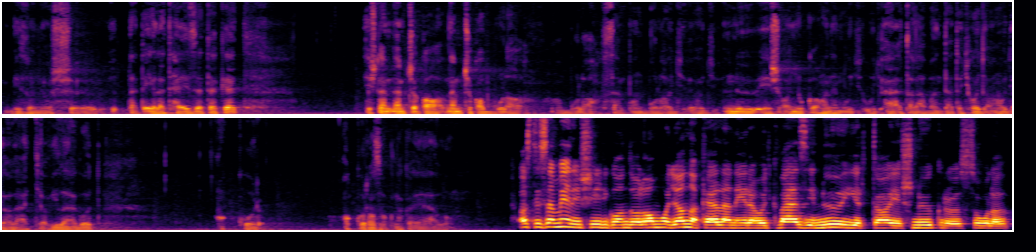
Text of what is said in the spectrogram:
bizonyos tehát élethelyzeteket, és nem, nem, csak, a, nem csak abból a, abból a szempontból, hogy, hogy nő és anyuka, hanem úgy, úgy általában, tehát hogy hogyan, hogyan látja a világot, akkor, akkor azoknak ajánlom. Azt hiszem én is így gondolom, hogy annak ellenére, hogy kvázi nő írta és nőkről szól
